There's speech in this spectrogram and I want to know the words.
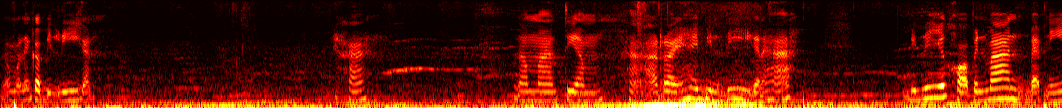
เรามาเล่นกับบิลลี่กัน นะคะ เรามาเตรียมหาอะไรให้บิลลี่กันนะคะ บิลลี่จะขอเป็นบ้านแบบนี้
